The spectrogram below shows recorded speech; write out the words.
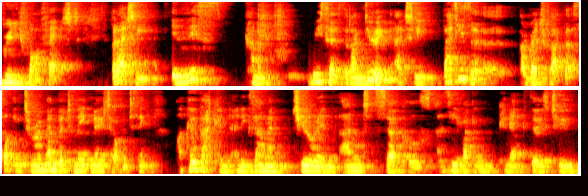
really far fetched. But actually, in this kind of research that I'm doing, actually, that is a, a red flag. That's something to remember, to make note of, and to think, I'll go back and, and, examine Turin and circles and see if I can connect those two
